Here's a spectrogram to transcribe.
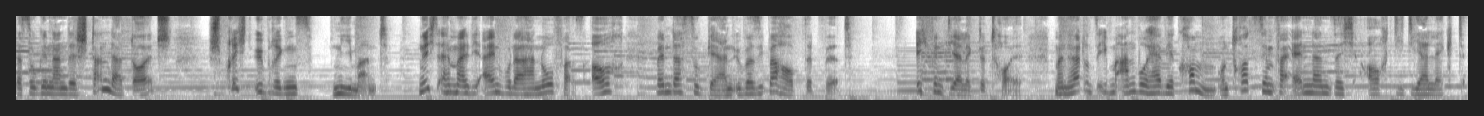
Das sogenannte Standarddeutsch spricht übrigens niemand. Nicht einmal die Einwohner Hannovers, auch wenn das so gern über sie behauptet wird. Ich finde Dialekte toll. Man hört uns eben an, woher wir kommen und trotzdem verändern sich auch die Dialekte.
